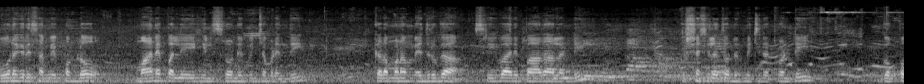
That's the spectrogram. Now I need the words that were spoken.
భువనగిరి సమీపంలో మానేపల్లి హిల్స్లో నిర్మించబడింది. ఇక్కడ మనం ఎదురుగా శ్రీవారి పాదాలండి కృష్ణశిలతో నిర్మించినటువంటి గొప్ప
